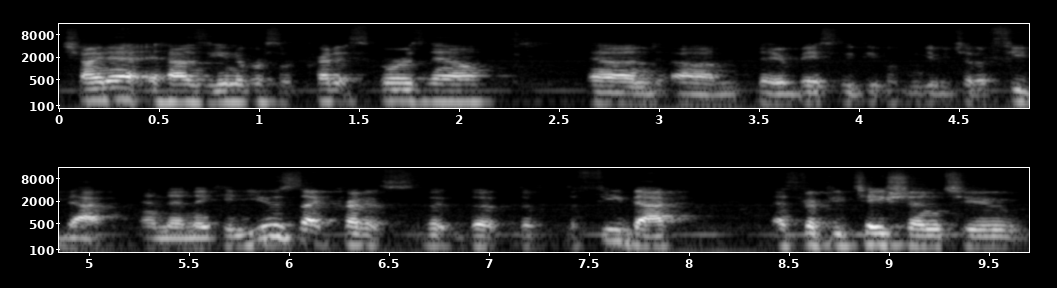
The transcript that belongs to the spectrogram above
China has universal credit scores now, and um, they're basically people can give each other feedback, and then they can use that credits the, the, the, the feedback as reputation to,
